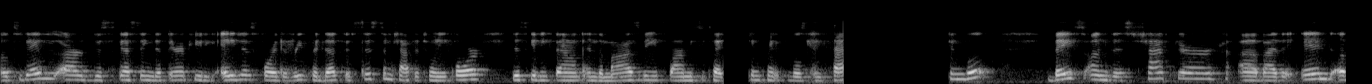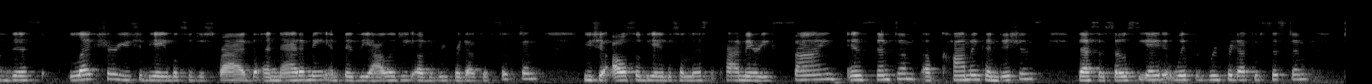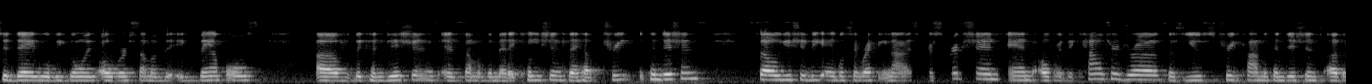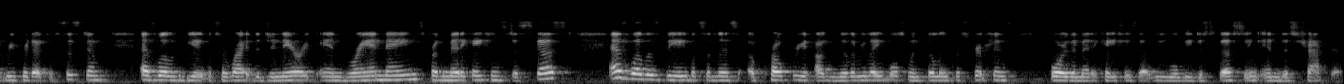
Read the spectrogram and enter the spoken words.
So today we are discussing the therapeutic agents for the reproductive system, chapter 24. This can be found in the Mosby's Pharmacy Technician Principles and Practice book. Based on this chapter, uh, by the end of this lecture, you should be able to describe the anatomy and physiology of the reproductive system. You should also be able to list the primary signs and symptoms of common conditions that's associated with the reproductive system. Today, we'll be going over some of the examples of the conditions and some of the medications that help treat the conditions. So you should be able to recognize prescription and over-the-counter drugs that's used to treat common conditions of the reproductive system, as well as be able to write the generic and brand names for the medications discussed, as well as be able to list appropriate auxiliary labels when filling prescriptions for the medications that we will be discussing in this chapter.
